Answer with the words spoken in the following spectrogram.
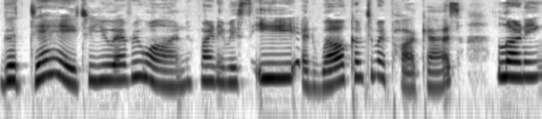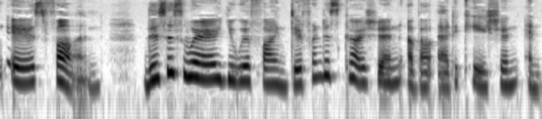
Good day to you, everyone. My name is E, and welcome to my podcast, Learning is Fun. This is where you will find different discussion about education and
